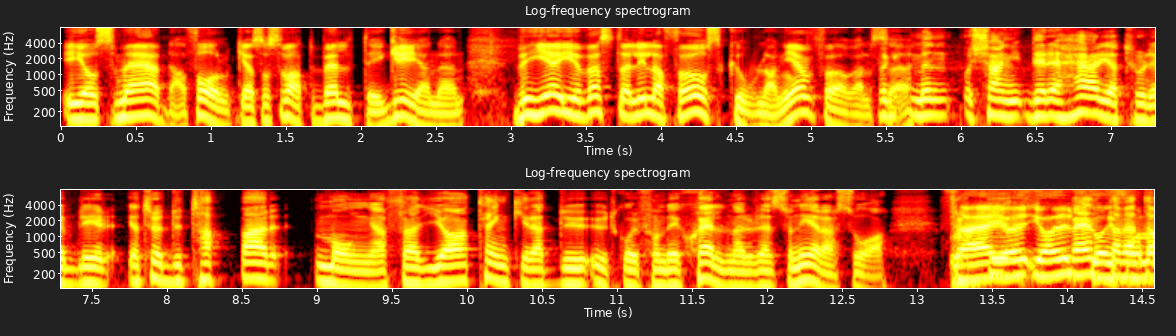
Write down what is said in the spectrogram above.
i att smäda folk, alltså svart bälte i grenen. Vi är ju värsta lilla förskolan i jämförelse. Men, men och Chang, det är det här jag tror det blir, jag tror att du tappar många för jag tänker att du utgår ifrån dig själv när du resonerar så. Nej, du, jag, jag utgår vänta, ifrån vänta, alla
